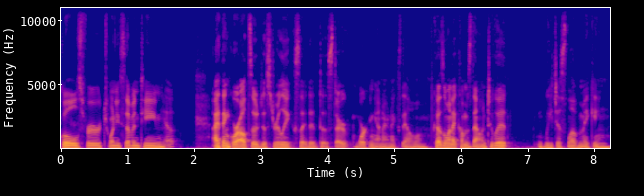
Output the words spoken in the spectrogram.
Goals for 2017? Yep. I think we're also just really excited to start working on our next album because when it comes down to it, we just love making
